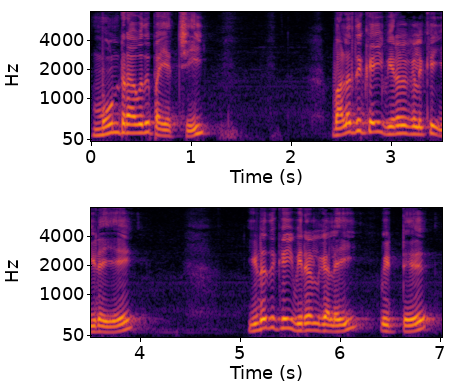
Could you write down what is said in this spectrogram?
மூன்றாவது பயிற்சி வலது கை விரல்களுக்கு இடையே இடது கை விரல்களை விட்டு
